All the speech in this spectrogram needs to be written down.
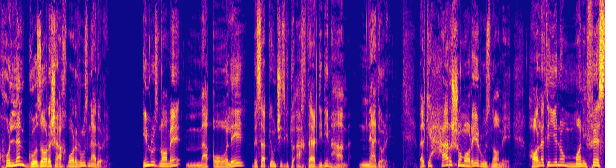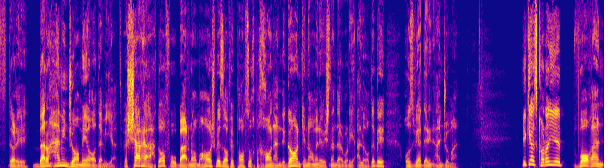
کلا گزارش اخبار روز نداره. این روزنامه مقاله به سبک اون چیزی که تو اختر دیدیم هم نداره. بلکه هر شماره روزنامه حالت یه نوع مانیفست داره برای همین جامعه آدمیت و شرح اهداف و برنامه هاش به اضافه پاسخ به خوانندگان که نامه نوشتن درباره علاقه به عضویت در این انجمن. یکی از کارهای واقعا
